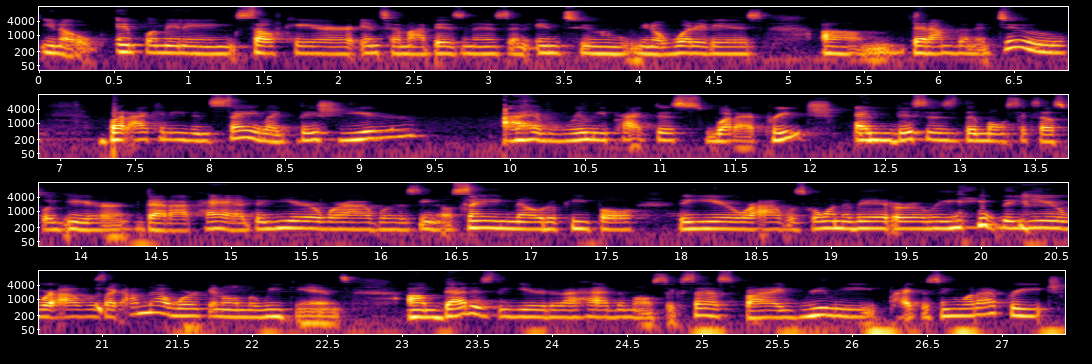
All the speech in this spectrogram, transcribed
you know, implementing self-care into my business and into, you know, what it is um, that I'm going to do. But I can even say like this year I have really practiced what I preach. And this is the most successful year that I've had. The year where I was, you know, saying no to people, the year where I was going to bed early, the year where I was like, I'm not working on the weekends. Um, that is the year that I had the most success by really practicing what I preach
